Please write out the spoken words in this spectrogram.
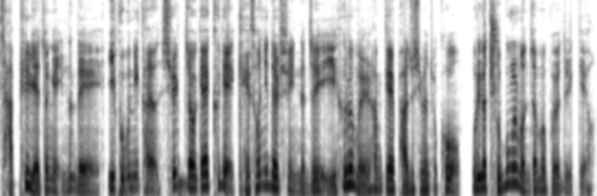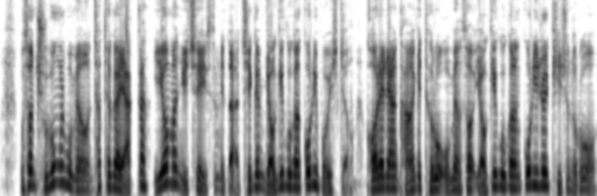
잡힐 예정에 있는데 이 부분이 과연 실적에 크게 개선이 될 수 있는지 이 흐름을 함께 봐주시면 좋고 우리가 주봉을 먼저 한번 보여드릴게요. 우선 주봉을 보면 차트가 약간 위험한 위치에 있습니다. 지금 여기 구간 꼬리 보이시죠? 거래량 강하게 들어오면서 여기 구간 꼬리를 기준으로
